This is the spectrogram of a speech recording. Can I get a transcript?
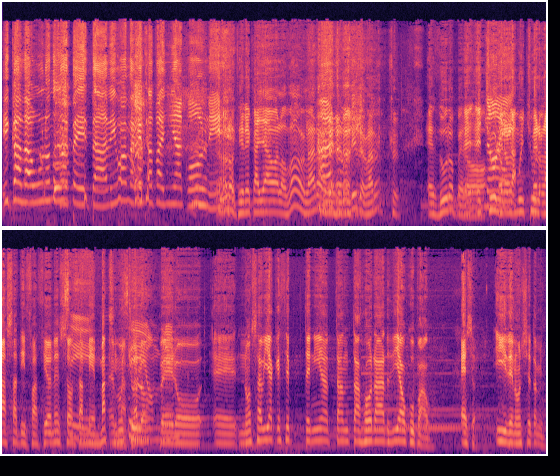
Y cada uno de una teta. Digo, anda que te apaña con No, los tiene callados a los dos, claro. Claro. ratito, claro. Es duro, pero, Es- es chulo, pero, es la- muy chulo. pero las satisfacciones son Sí. también Es máximas. muy Sí, chulo, hombre. pero eh, no sabía que se tenía tantas horas al día ocupado. Eso. Y de noche también.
